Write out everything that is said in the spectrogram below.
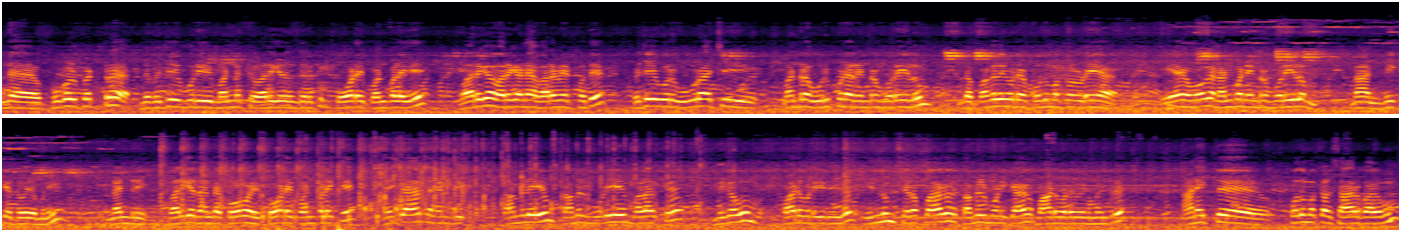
இந்த புகழ்பெற்ற இந்த விஜயபுரி மண்ணுக்கு வருகை தந்திருக்கும் கோடை பண்பலையை வருக வருகென வரவேற்பது விஜயபுரி ஊராட்சி மன்ற உறுப்பினர் என்ற முறையிலும் இந்த பகுதியுடைய பொதுமக்களுடைய ஏகமோக நண்பன் என்ற முறையிலும் நான் வி கே தோயமணி நன்றி. வருகை தந்த கோவை கோடை பண்பலைக்கு நெஞ்சார்ந்த நன்றி. தமிழையும் தமிழ் மொழியையும் வளர்க்க மிகவும் பாடுபடுகிறீர்கள். இன்னும் சிறப்பாக தமிழ் மொழிக்காக பாடுபட வேண்டும் என்று அனைத்து பொதுமக்கள் சார்பாகவும்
